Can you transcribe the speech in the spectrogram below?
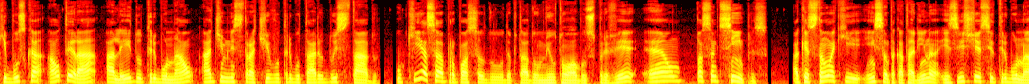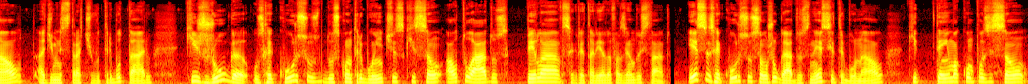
que busca alterar a lei do Tribunal Administrativo Tributário do Estado. O que essa proposta do deputado Milton Obos prevê é um, bastante simples. A questão é que em Santa Catarina existe esse Tribunal Administrativo Tributário que julga os recursos dos contribuintes que são autuados pela Secretaria da Fazenda do Estado. Esses recursos são julgados nesse tribunal que tem uma composição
